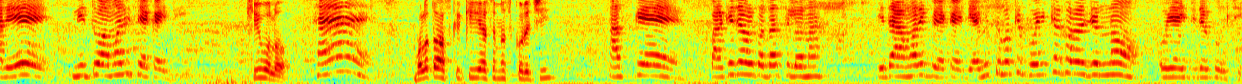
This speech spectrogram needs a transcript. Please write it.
আরে নিতু আমারই ফেক আইডি কি বলো? হ্যাঁ। বলো তো আজকে কি এস এম এস করেছি? আজকে পার্কে যাওয়ার কথা ছিল না। এটা আমারই ফেক আইডি আমি তোমাকে পরীক্ষা করার জন্য ওই আইডিটা খুলছি।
